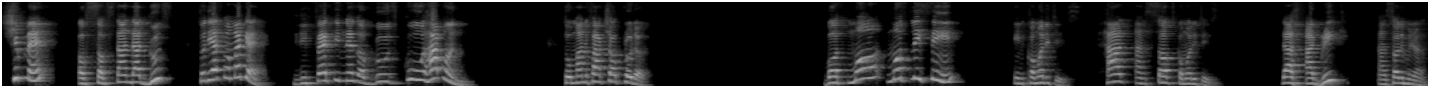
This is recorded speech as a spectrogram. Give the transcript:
shipment of substandard goods to the export market. The defectiveness of goods could happen to manufacture products. But more mostly seen in commodities, hard and soft commodities. That's agric and solid minerals.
